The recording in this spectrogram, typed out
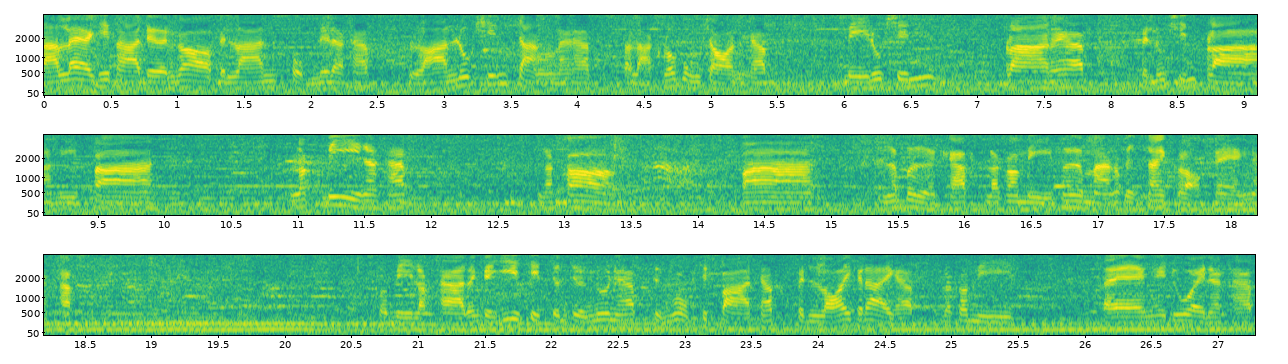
ร้านแรกที่พาเดินก็เป็นร้านผมนี่แหละครับ ร้านลูกชิ้นจังนะครับ ตลาดครบวงจรครับ มีลูกชิ้นปลานะครับ เป็นลูกชิ้นปลา มีปลาลักบี้นะครับ แล้วก็ปลา ระเบิดครับ แล้วก็มีเพิ่มมาก็เป็นไส้กรอกแดงนะครับ ก็มีราคาตั้งแต่ 20 จนถึงนู่นนะครับ ถึง 60 บาทครับ เป็นร้อยก็ได้ครับ แล้วก็มีแตงให้ด้วยนะครับ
